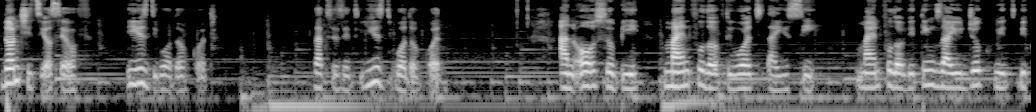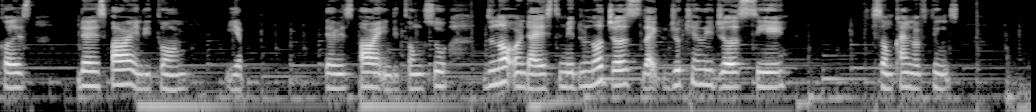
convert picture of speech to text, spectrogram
Don't cheat yourself. Use the word of God. That is it. Use the word of God. And also be mindful of the words that you say mindful of the things that you joke with because there is power in the tongue. Yep, there is power in the tongue. So do not underestimate, do not just like jokingly just say some kind of things.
